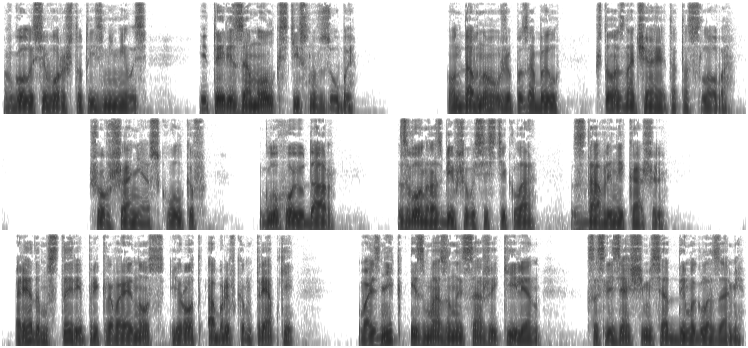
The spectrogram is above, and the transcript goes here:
В голосе вора что-то изменилось, и Терри замолк, стиснув зубы. Он давно уже позабыл, что означает это слово. Шуршание осколков, глухой удар, звон разбившегося стекла, сдавленный кашель. Рядом с Терри, прикрывая нос и рот обрывком тряпки, возник измазанный сажей Килиан со слезящимися от дыма глазами.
